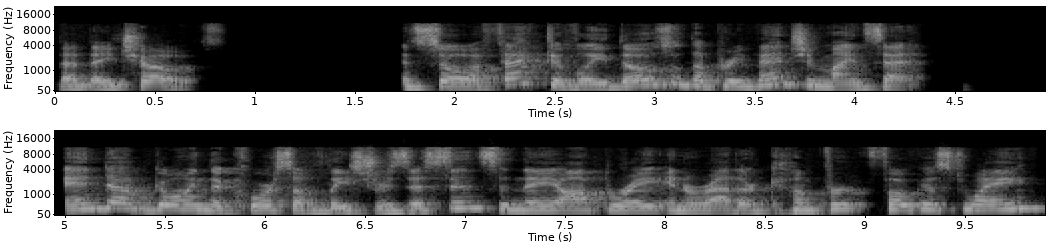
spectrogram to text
that they chose. And so effectively, those with the prevention mindset end up going the course of least resistance and they operate in a rather comfort focused way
